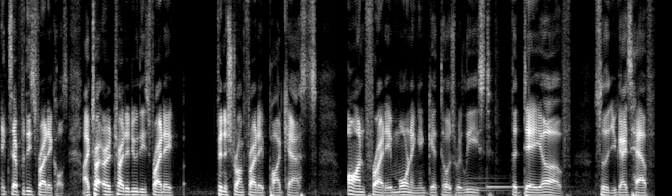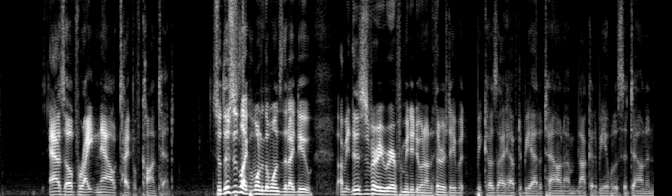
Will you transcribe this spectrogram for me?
except for these Friday calls. I try or I try to do these Friday Finish Strong Friday podcasts on Friday morning and get those released the day of, so that you guys have as of right now type of content. So this is like one of the ones that I do. I mean, this is very rare for me to do it on a Thursday, but because I have to be out of town, I'm not going to be able to sit down and,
